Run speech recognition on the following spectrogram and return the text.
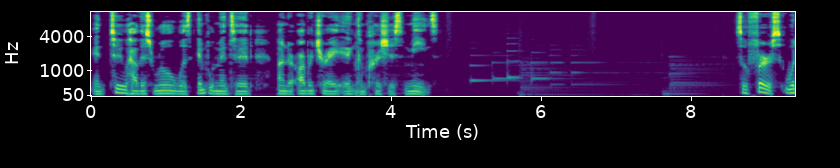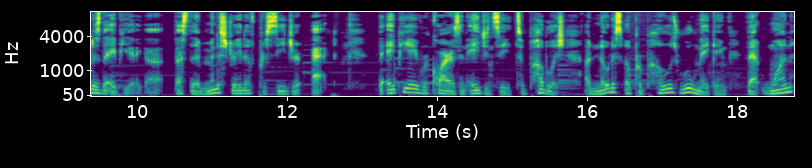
and two, how this rule was implemented under arbitrary and capricious means. So, first, what is the APA? Uh, that's the Administrative Procedure Act. The APA requires an agency to publish a notice of proposed rulemaking that one,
